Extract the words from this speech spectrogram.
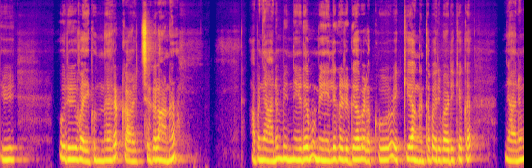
ഈ ഒരു വൈകുന്നേര കാഴ്ചകളാണ്. അപ്പം ഞാനും പിന്നീട് മേൽ കഴുകുക വിളക്ക് വയ്ക്കുക അങ്ങനത്തെ പരിപാടിക്കൊക്കെ ഞാനും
